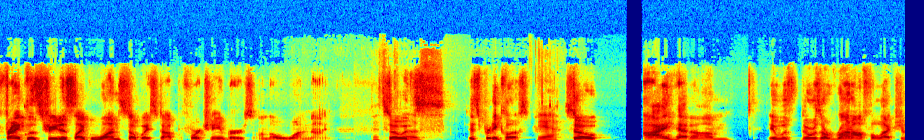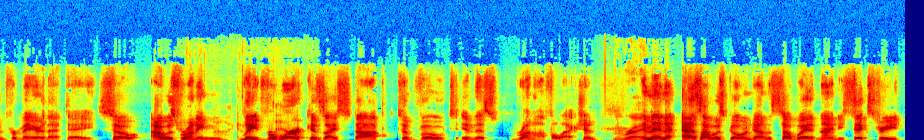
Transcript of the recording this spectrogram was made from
Franklin Street is like one subway stop before Chambers on the 19. That's so close. it's it's pretty close. yeah. So I had um it was there was a runoff election for mayor that day. So I was running Oh, I late for that. work because I stopped to vote in this runoff election. right. And then as I was going down the subway at 96th Street,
